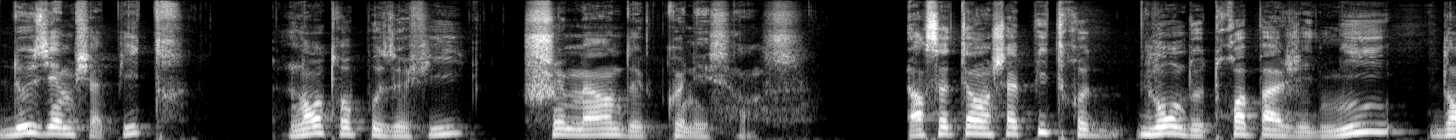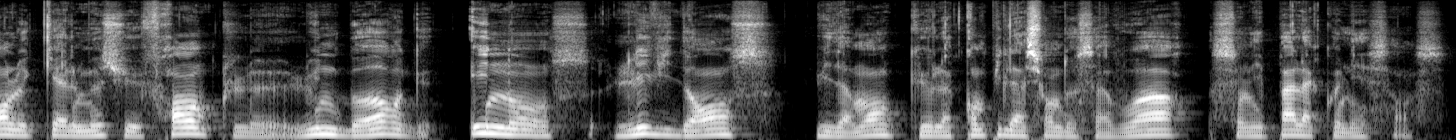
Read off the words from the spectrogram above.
Deuxième chapitre, l'anthroposophie, chemin de connaissance. Alors c'était un chapitre long de trois pages et demie dans lequel M. Frank Lundborg énonce l'évidence, évidemment, que la compilation de savoir, ce n'est pas la connaissance.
